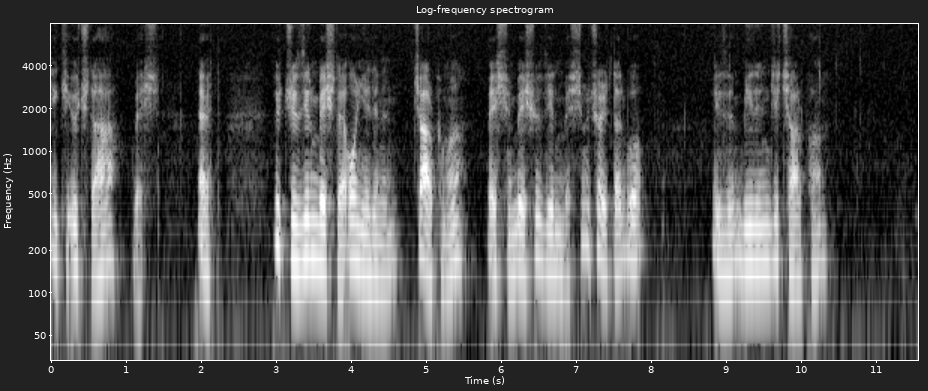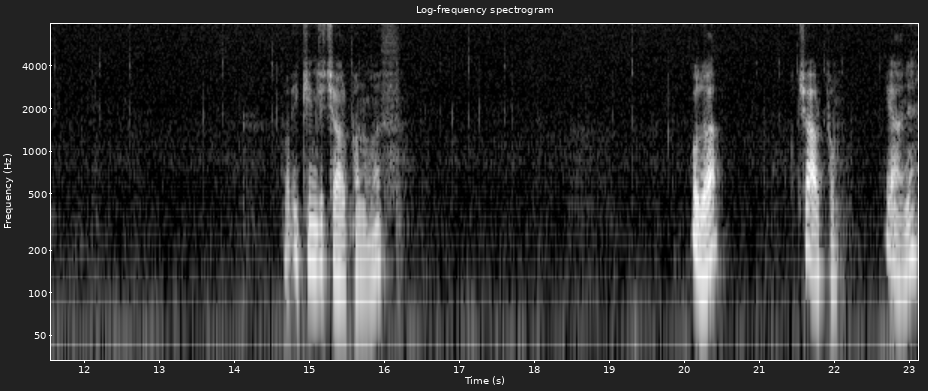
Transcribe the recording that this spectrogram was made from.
2 3 daha 5 Evet 325 ile 17'nin çarpımı 5525. Şimdi çocuklar bu bizim birinci çarpan bu ikinci çarpanımız bu da çarpım yani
